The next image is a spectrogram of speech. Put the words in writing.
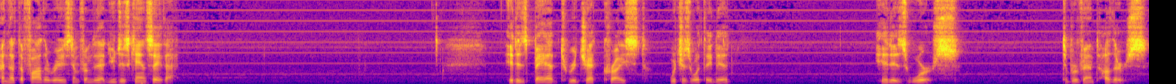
and that the Father raised him from the dead. You just can't say that. It is bad to reject Christ, which is what they did. It is worse to prevent others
